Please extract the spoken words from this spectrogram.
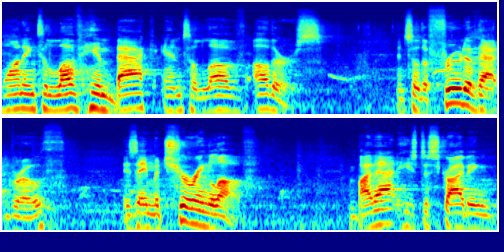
wanting to love Him back and to love others. And so the fruit of that growth is a maturing love. And by that, he's describing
